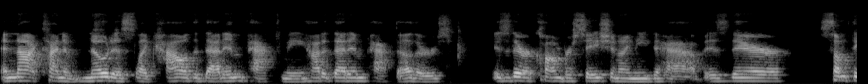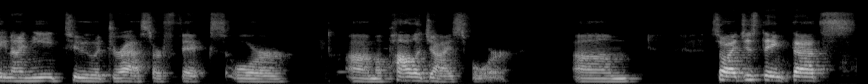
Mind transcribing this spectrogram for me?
and not kind of notice like how did that impact me? How did that impact others? Is there a conversation I need to have? Is there something I need to address or fix or um, apologize for? Um, so I just think that's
